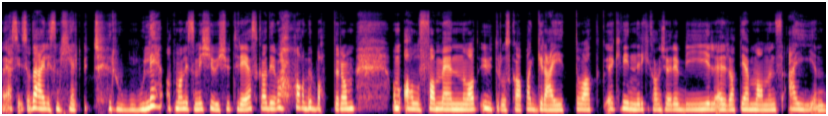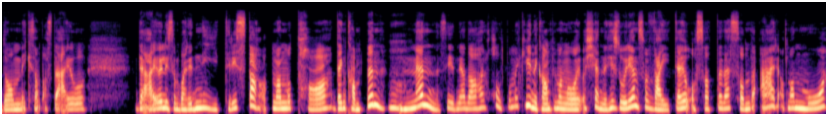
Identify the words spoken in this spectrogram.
Og jeg syns jo det er liksom helt utrolig at man liksom i 2023 skal drive og ha debatter om, om alfamenn, og at utroskap er greit, og at kvinner ikke kan kjøre bil, eller at de er mannens eiendom, ikke sant. Altså, det er jo det er jo liksom bare nitrist da, at man må ta den kampen. Mm. Men siden jeg da har holdt på med kvinnekamp i mange år og kjenner historien, så veit jeg jo også at det er sånn det er. At man må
